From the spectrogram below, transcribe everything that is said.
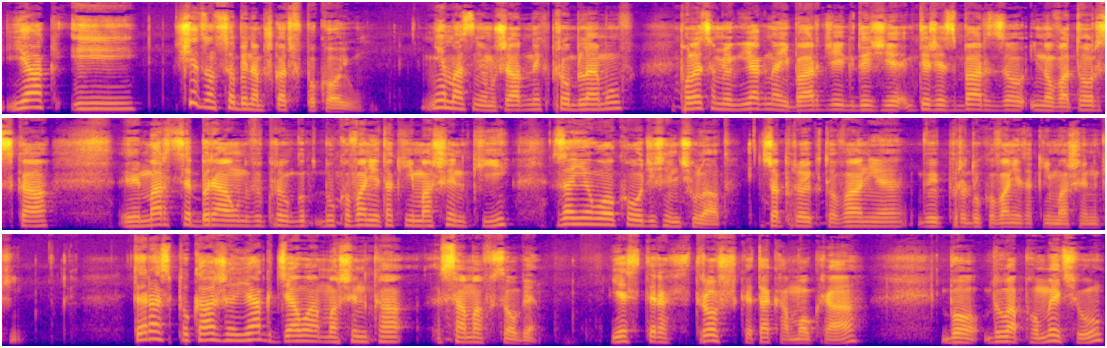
jak i siedząc sobie na przykład w pokoju. Nie ma z nią żadnych problemów. Polecam ją jak najbardziej, gdyż, je, gdyż jest bardzo innowatorska. Y, Marce Brown wyprodukowanie takiej maszynki zajęło około 10 lat. Zaprojektowanie, wyprodukowanie takiej maszynki. Teraz pokażę, jak działa maszynka sama w sobie. Jest teraz troszkę taka mokra, bo była po myciu,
